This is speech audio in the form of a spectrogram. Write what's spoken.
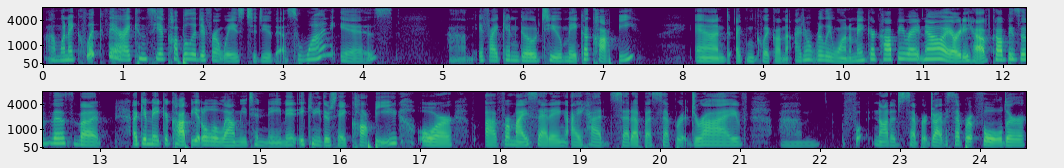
um, when I click there, I can see a couple of different ways to do this. One is um, if I can go to make a copy and I can click on that. I don't really want to make a copy right now. I already have copies of this, but I can make a copy. It'll allow me to name it. It can either say copy or uh, for my setting, I had set up a separate drive. Um, not a separate drive, a separate folder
